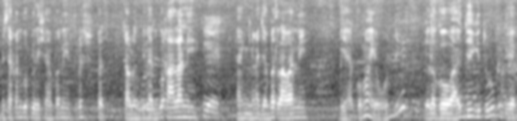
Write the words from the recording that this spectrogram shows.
Misalkan gue pilih siapa nih terus calon pilihan gue kalah nih. Iya. Yang ngejabat lawan nih. Ya gue mah ya udah ya lo go aja gitu. Ya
